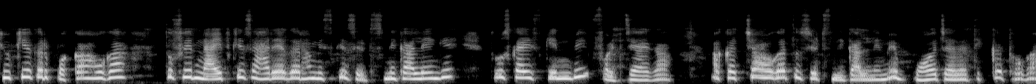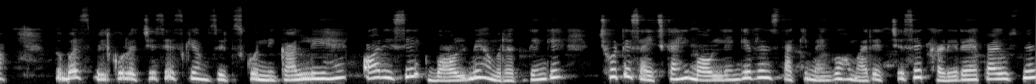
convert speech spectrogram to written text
क्योंकि अगर पका होगा तो फिर नाइफ के सहारे अगर हम इसके सीड्स निकालेंगे तो उसका स्किन भी फट जाएगा। और कच्चा होगा तो सीड्स निकालने में बहुत ज़्यादा दिक्कत होगा। तो बस बिल्कुल अच्छे से इसके हम सीड्स को निकाल लिए हैं और इसे एक बाउल में हम रख देंगे छोटे साइज़ का ही बाउल लेंगे फ्रेंड्स ताकि मैंगो हमारे अच्छे से खड़े रह पाए उसमें।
